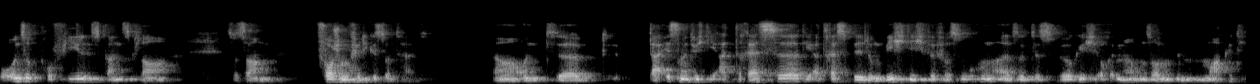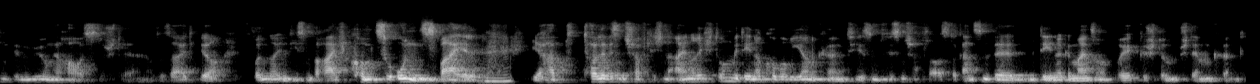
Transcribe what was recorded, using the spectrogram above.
wo unser Profil ist ganz klar sozusagen Forschung für die Gesundheit. Ja, und äh, da ist natürlich die Adresse, die Adressbildung wichtig. Wir versuchen also das wirklich auch immer in unseren Marketingbemühungen herauszustellen. Also seid ihr Gründer in diesem Bereich, kommt zu uns, weil mhm. ihr habt tolle wissenschaftliche Einrichtungen, mit denen ihr kooperieren könnt. Hier sind Wissenschaftler aus der ganzen Welt, mit denen ihr gemeinsame Projekte stemmen könnt.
